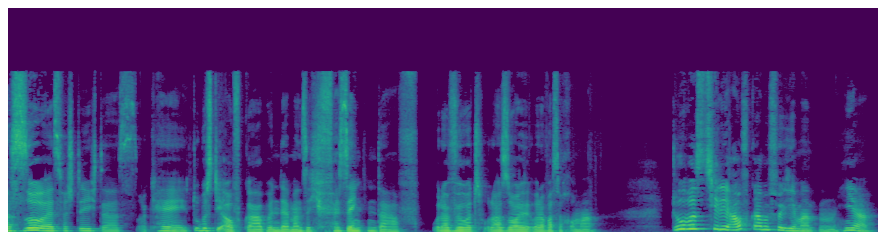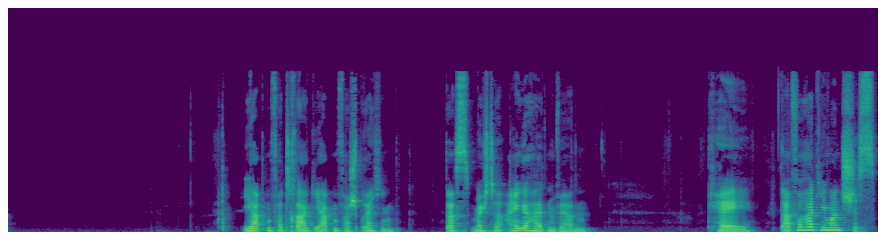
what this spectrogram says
Ach so, jetzt verstehe ich das. Okay, du bist die Aufgabe, in der man sich versenken darf oder wird oder soll oder was auch immer. Du bist hier die Aufgabe für jemanden. Hier. Ihr habt einen Vertrag, ihr habt ein Versprechen. Das möchte eingehalten werden. Okay, davor hat jemand Schiss.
